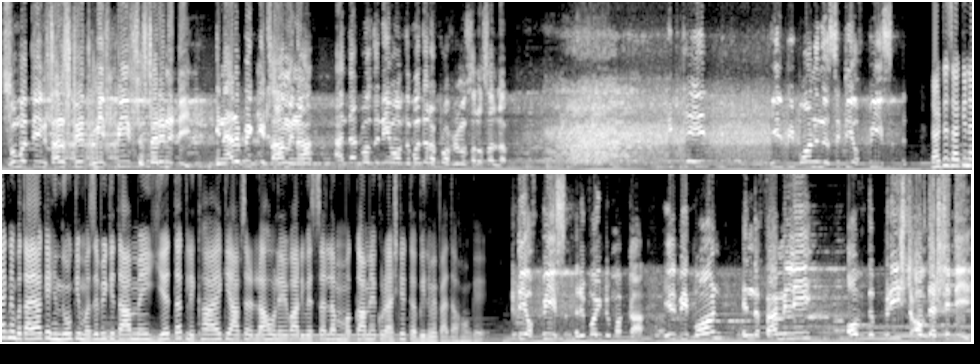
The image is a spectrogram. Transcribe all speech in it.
Sumati in Sanskrit means peace, serenity. In Arabic, it's Amina, and that was the name of the mother of Prophet Muhammad Sallallahu Alaihi Wasallam. It says he'll be born in the city of peace. Doctor Zakir Naik ने बताया कि हिंदुओं की मजहबी किताब में ये तक लिखा है कि आप सल्लल्लाहु अलैहि वसल्लम मक्का में कुरैश के कबील में पैदा होंगे City of peace, referring to Makkah. He'll be born in the family of the priest of that city.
